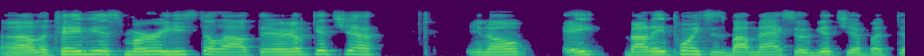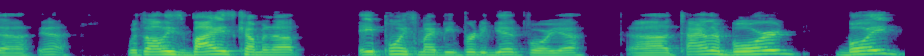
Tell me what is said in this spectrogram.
Uh, Latavius Murray, he's still out there. He'll get you, you know, eight about eight points is about max. He'll get you, but uh, yeah, with all these byes coming up, eight points might be pretty good for you. Uh, Tyler Boyd, Boyd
